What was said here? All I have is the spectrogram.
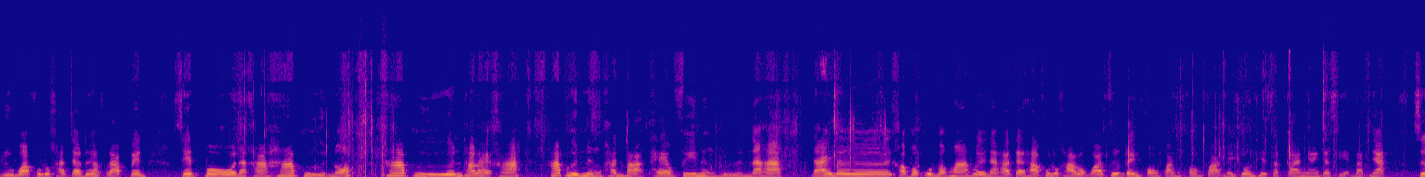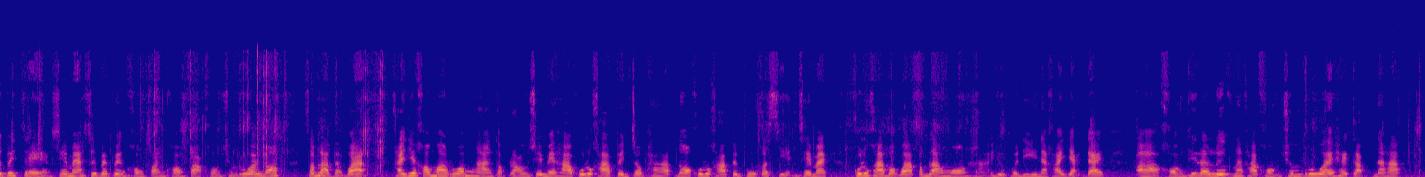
หรือว่าคุณลูกค้าจะเลือกรับเป็นเซตโปรนะคะ 5 ผืนเนาะ5ผืนเท่าไหร่คะ5ผืน 1,000 บาทแถมฟรี1 ผืนนะคะ ได้เลยขอบพระคุณมากๆเลยนะคะ แต่ถ้าคุณลูกค้าบอกว่าซื้อเป็นของฝันของฝากในช่วงเทศกาลงานเกษียณแบบเนี้ยซื้อไปแจกใช่ไหมซื้อไปเป็นของฝันของฝากของชำรวยเนาะสำหรับแบบว่าใครที่เขามาร่วมงานกับเราใช่ไหมคะคุณลูกค้าเป็นเจ้าภาพเนาะคุณลูกค้าเป็นผู้เกษียณใช่ไหมคุณลูกค้าบอกว่ากำลังมองหาอยู่พอดีนะคะ อยากได้อาของที่ระลึกนะคะ ของชำรวยให้กับนะคะ เ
